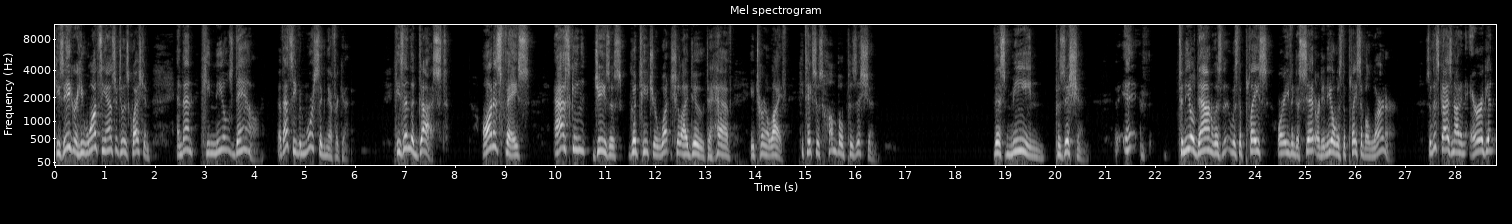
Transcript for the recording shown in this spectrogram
He's eager. He wants the answer to his question. And then he kneels down. Now that's even more significant. He's in the dust, on his face, asking Jesus, Good teacher, what shall I do to have eternal life? He takes this humble position, this mean position. Eh, to kneel down was, was the place, or even to sit or to kneel was the place of a learner. So this guy's not an arrogant,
